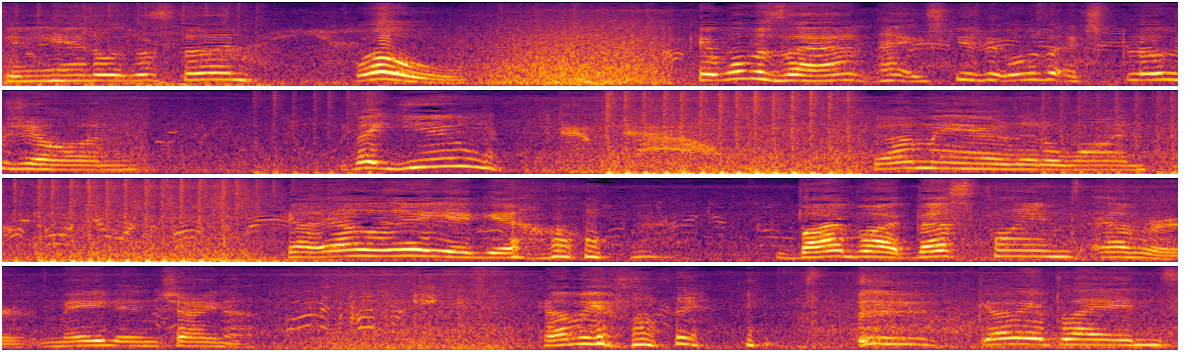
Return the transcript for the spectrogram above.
Can he handle it this time? Whoa! Okay, what was that? Hey, excuse me, what was that explosion? Is that you? Come here, little one. Oh, there you go. Bye-bye. Best planes ever. Made in China. Come here, planes. Come here, planes.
